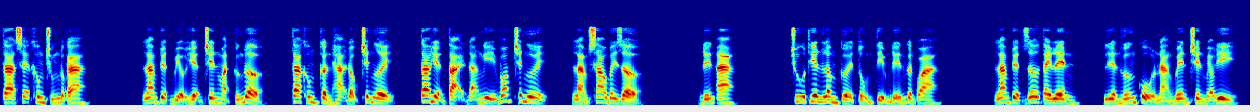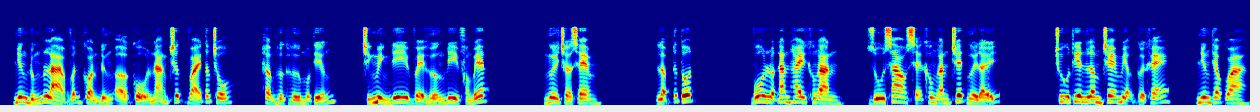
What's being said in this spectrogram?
Ta sẽ không trúng độc a. Lam tuyệt biểu hiện trên mặt cứng đờ, ta không cần hạ độc chết ngươi, ta hiện tại đã nghĩ bóp chết ngươi làm sao bây giờ? Đến a. Chu thiên lâm cười tủm tỉm đến gần qua. Lam tuyệt giơ tay lên, liền hướng cổ nàng bên trên béo đi, nhưng đúng là vẫn còn đứng ở cổ nàng trước vài tấc chỗ, hậm hực hừ một tiếng, chính mình đi về hướng đi phòng bếp. Ngươi chờ xem. Lập tức tốt. Vô luận ăn hay không ăn, dù sao sẽ không ăn chết người đấy. Chu thiên lâm che miệng cười khẽ, nhưng theo qua.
